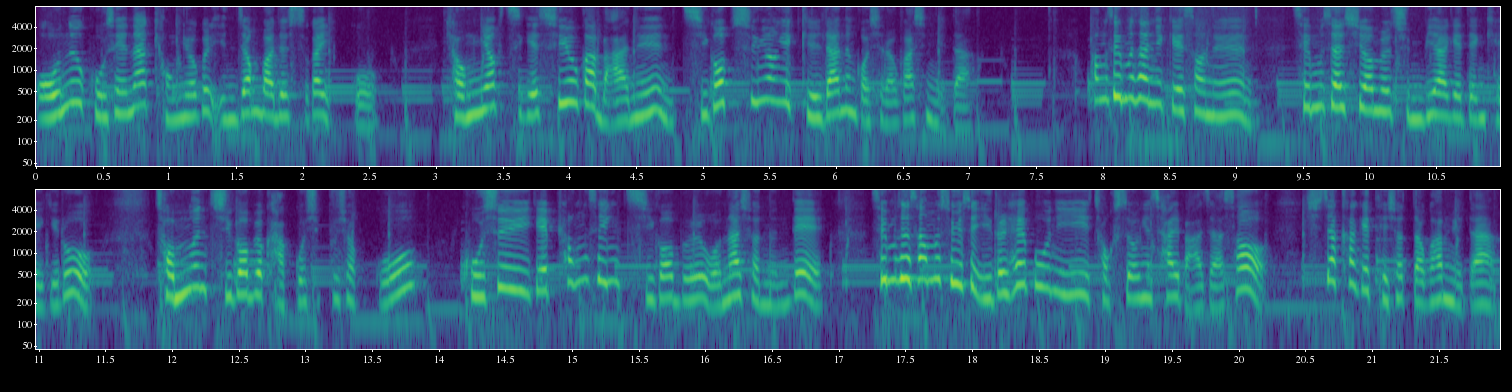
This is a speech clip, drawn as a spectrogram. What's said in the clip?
어느 곳에나 경력을 인정받을 수가 있고 경력직의 수요가 많은 직업 수명이 길다는 것이라고 하십니다. 황 세무사님께서는 세무사 시험을 준비하게 된 계기로 전문 직업을 갖고 싶으셨고 고수익의 평생 직업을 원하셨는데 세무사 사무소에서 일을 해보니 적성이 잘 맞아서 시작하게 되셨다고 합니다.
